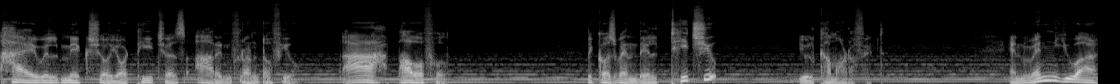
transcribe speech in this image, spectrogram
I will make sure your teachers are in front of you. Ah, powerful. Because when they'll teach you, you'll come out of it. And when you are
